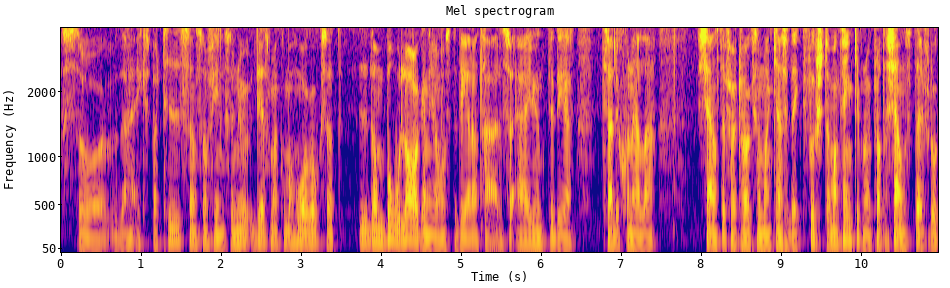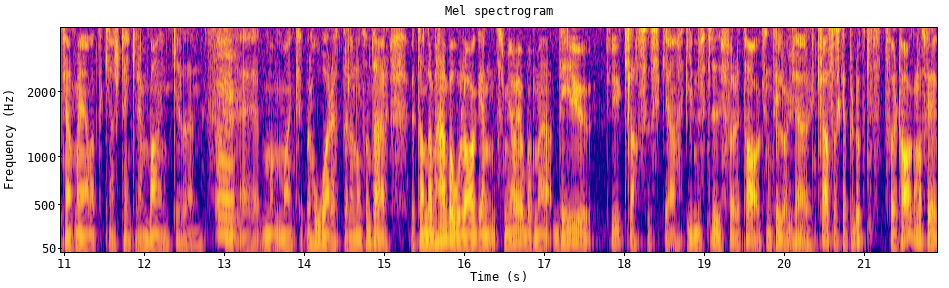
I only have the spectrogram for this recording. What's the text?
så den här expertisen som finns, och nu, det som man kommer ihåg också att i de bolagen jag har studerat här så är ju inte det traditionella tjänsteföretag som man kanske direkt första man tänker på när vi pratar tjänster för då kanske man gärna kanske tänker en bank eller en, mm. eh, man, man, klipper håret eller något sånt där. Utan de här bolagen som jag jobbar med det är ju, det är ju klassiska industriföretag som tillverkar mm. klassiska produktföretag om man ska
